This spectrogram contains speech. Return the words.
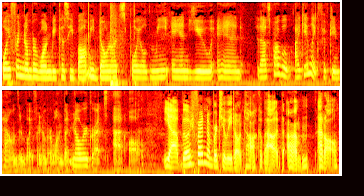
Boyfriend number one because he bought me donuts, spoiled me and you, and that's probably, I gained like 15 pounds in boyfriend number one, but no regrets at all. Yeah, boyfriend number two, we don't talk about um, at all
